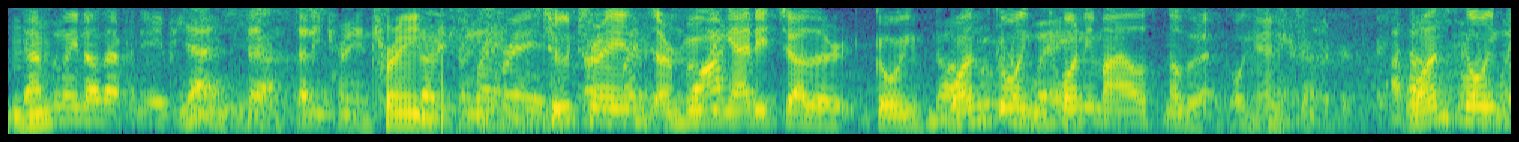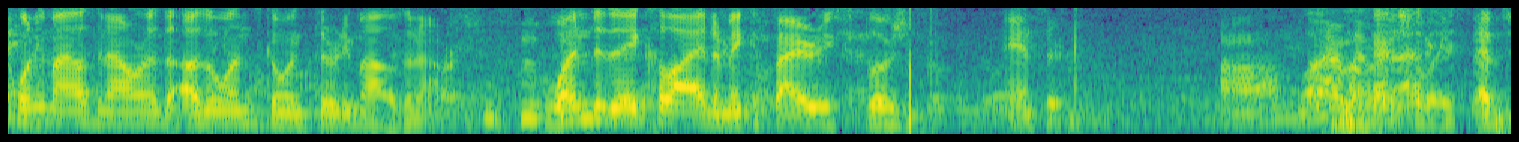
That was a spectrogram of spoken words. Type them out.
Mhm. definitely know that for the AP Yeah, test. stu- yes. study trains. Trains. Study trains. Two trains are moving at each other, going. No, one's moving going away. 20 miles. No, they're not going at each other. I thought it One's was going going away. 20 miles an hour. The other one's going 30 miles an hour. when do they collide and make a fiery explosion? Answer. Um, I remember eventually. If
